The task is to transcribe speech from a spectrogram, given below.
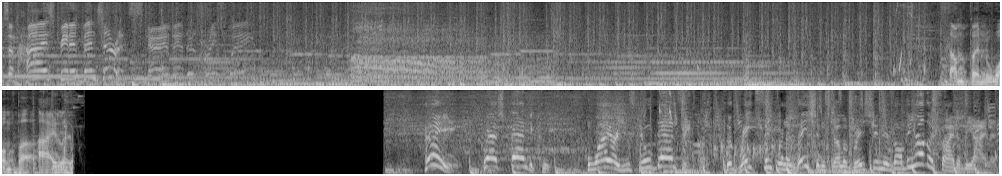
For some high-speed adventure at Skylanders Raceway? Thumpin' Wumpa Island. Hey, Crash Bandicoot! Why are you still dancing? The great synchronization celebration is on the other side of the island.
